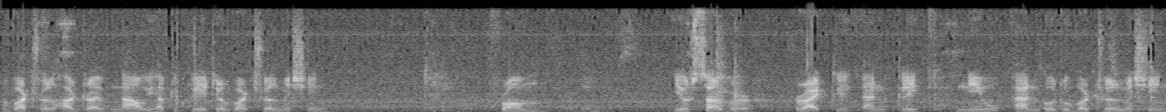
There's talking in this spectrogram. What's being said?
virtual hard drive. Now you have to create your virtual machine from your server. Right click and click new and go to virtual machine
